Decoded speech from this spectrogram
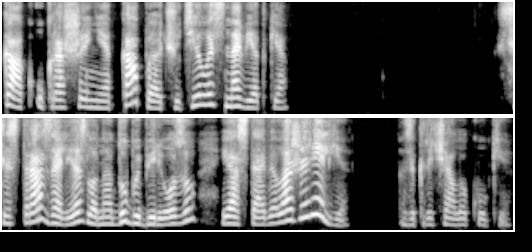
«Как украшение Капы очутилось на ветке?» Сестра залезла на дубы-березу и оставила ожерелье, — закричала Куки.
